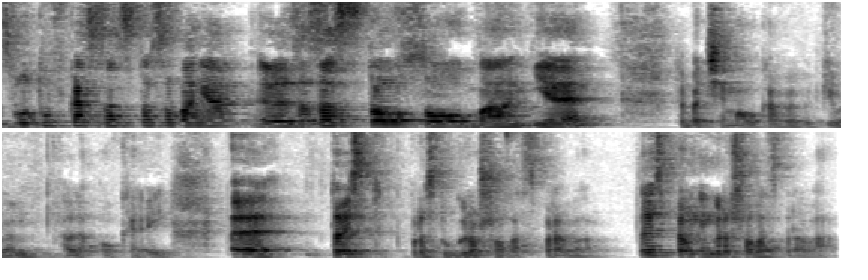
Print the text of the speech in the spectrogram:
złotówka za zastosowania, e, za zastosowanie Chyba dzisiaj mało kawy wypiłem, ale okej. E, To jest po prostu groszowa sprawa. To jest w pełni groszowa sprawa.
